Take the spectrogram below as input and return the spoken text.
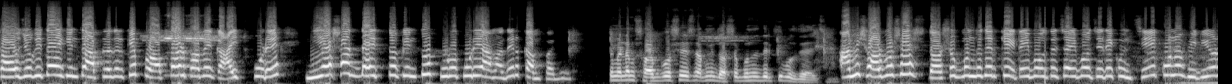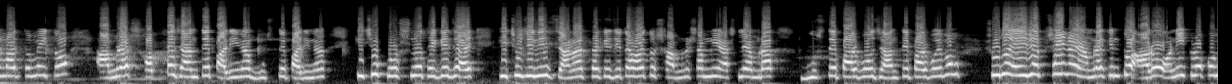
সহযোগিতায় কিন্তু আপনাদেরকে প্রপার ভাবে গাইড করে নিয়ে আসার দায়িত্ব কিন্তু পুরোপুরি আমাদের কোম্পানির তো ম্যাডাম, সর্বশেষ আপনি দর্শক বন্ধুদের কি বলতে চাইছেন? আমি সর্বশেষ দর্শক বন্ধুদেরকে এটাই বলতে চাইব যে দেখুন, যে কোনো ভিডিওর মাধ্যমেই তো আমরা সবটা জানতে পারি না, বুঝতে পারি না। কিছু প্রশ্ন থেকে যায়, কিছু জিনিস জানার থাকে, যেটা হয়তো সামনাসামনি আসলে আমরা বুঝতে পারব, জানতে পারব এবং শুধু এই ব্যবসাই নয় আমরা কিন্তু আরও অনেক রকম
